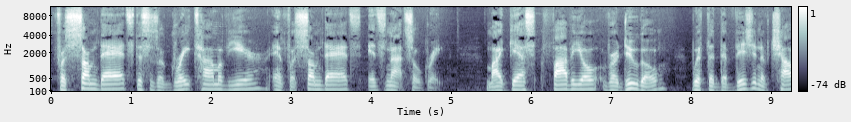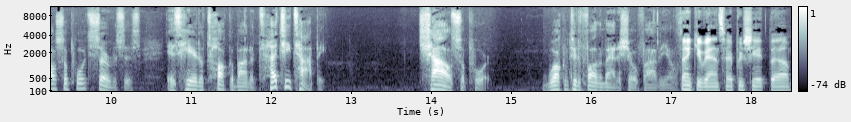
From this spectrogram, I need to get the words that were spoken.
For some dads, this is a great time of year, and for some dads, it's not so great. My guest, Favio Verdugo, with the Division of Child Support Services, is here to talk about a touchy topic child support. Welcome to the Father Matter Show, Favio. Thank you, Vance. I appreciate the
